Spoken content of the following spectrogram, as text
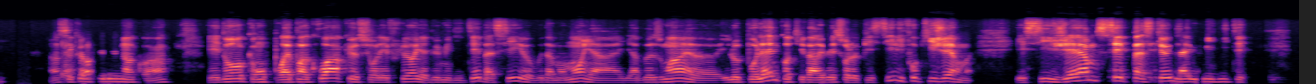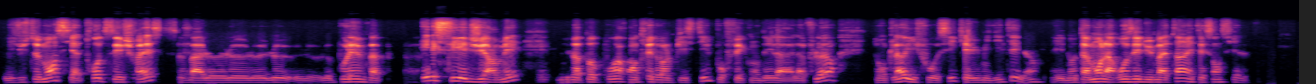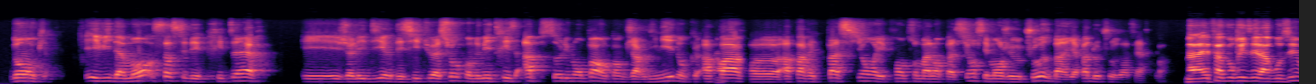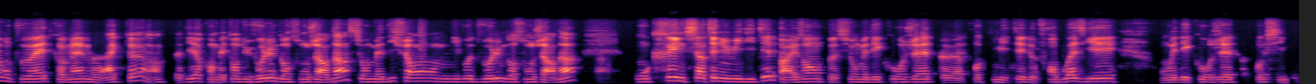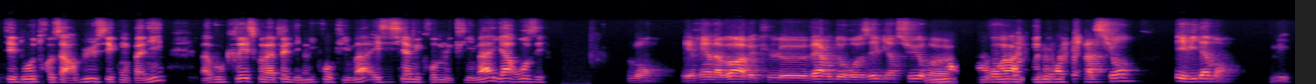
Hein, c'est comme l'humain, quoi. Hein. Et donc, on ne pourrait pas croire que sur les fleurs, il y a de l'humidité. Bah si, au bout d'un moment, il y a, besoin. Euh, et le pollen, quand il va arriver sur le pistil, il faut qu'il germe. Et s'il germe, c'est parce qu'il a humidité. Et justement, s'il y a trop de sécheresse, bah, le, pollen va essayer de germer, il ne va pas pouvoir rentrer dans le pistil pour féconder la, fleur. Donc là, il faut aussi qu'il y ait humidité. Hein. Et notamment, la rosée du matin est essentielle. Donc, évidemment, ça, c'est des critères et j'allais dire des situations qu'on ne maîtrise absolument pas en tant que jardinier. Donc, à part, euh, à part être patient et prendre son mal en patience et manger autre chose, ben, il n'y a pas d'autre chose à faire. Quoi. Bah, et favoriser la rosée, on peut être quand même acteur, hein. c'est-à-dire qu'en mettant du volume dans son jardin, si on met différents niveaux de volume dans son jardin, on crée une certaine humidité. Par exemple, si on met des courgettes euh, à proximité de framboisiers, on met des courgettes à proximité d'autres arbustes et compagnie, bah, vous créez ce qu'on appelle des microclimats. Et s'il y a microclimat, il y a rosée. Bon, et rien à voir avec le verre de rosée, bien sûr. Euh, évidemment. Oui.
